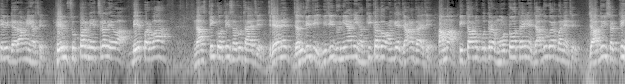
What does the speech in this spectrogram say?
તેવી ડરામણી હશે. ફિલ્મ સુપર નેચરલ એવા બે પરવાહ નાસ્તિકોથી શરૂ થાય છે, જેને જલ્દીથી બીજી દુનિયાની હકીકતો અંગે જાણ થાય છે. આમાં પિતાનો પુત્ર મોટો થઈને જાદુગર બને છે. જાદુઈ શક્તિ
